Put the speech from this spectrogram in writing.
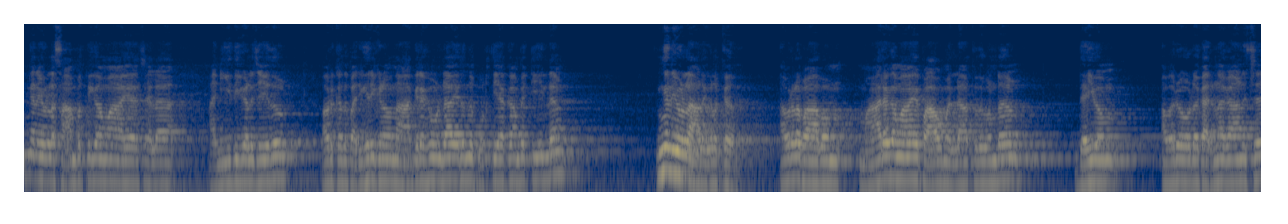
ഇങ്ങനെയുള്ള സാമ്പത്തികമായ ചില അനീതികൾ ചെയ്തു. അവർക്കത് പരിഹരിക്കണമെന്ന് ആഗ്രഹമുണ്ടായിരുന്നു പൂർത്തിയാക്കാൻ പറ്റിയില്ല. ഇങ്ങനെയുള്ള ആളുകൾക്ക് അവരുടെ പാപം മാരകമായ പാപമല്ലാത്തതുകൊണ്ട് ദൈവം അവരോട് കരുണ കാണിച്ച്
